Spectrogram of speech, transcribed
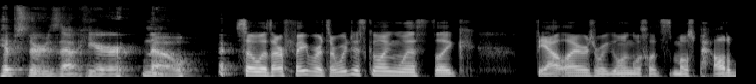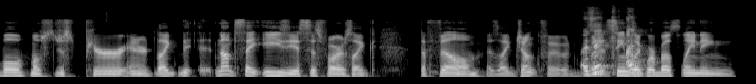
hipsters out here, no. So with our favorites, are we just going with like the outliers? Are we going with what's most palatable, most just pure, inter- like the, not to say easiest as far as like the film is like junk food, I but think- it seems I- like we're both leaning.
